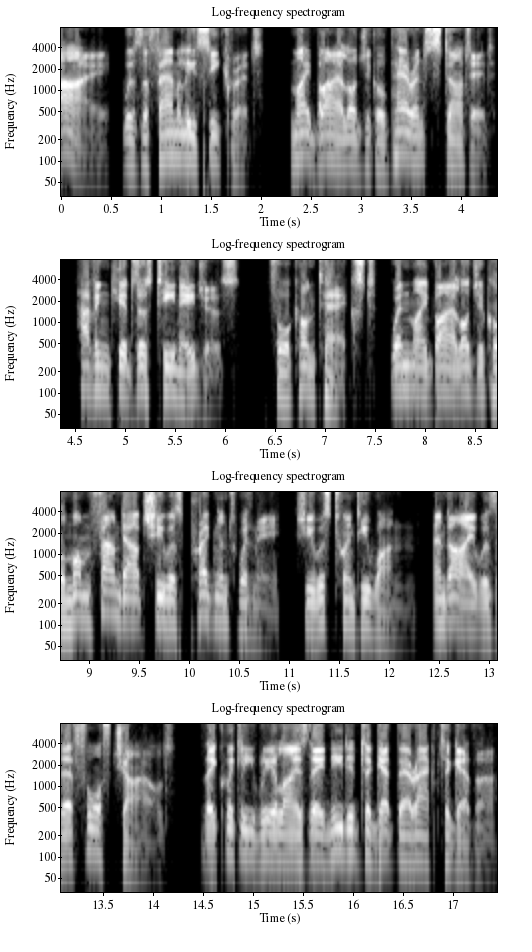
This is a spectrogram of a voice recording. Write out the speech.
I was the family secret. My biological parents started having kids as teenagers. For context, when my biological mom found out she was pregnant with me, she was 21, and I was their fourth child. They quickly realized they needed to get their act together.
